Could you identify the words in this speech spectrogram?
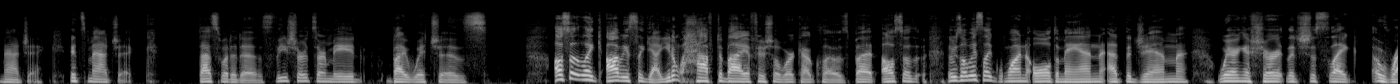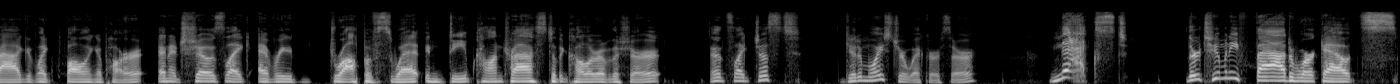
Magic. It's magic. That's what it is. These shirts are made by witches. Also, like, obviously, yeah, you don't have to buy official workout clothes, but also there's always like one old man at the gym wearing a shirt that's just like a rag, like falling apart, and it shows like every drop of sweat in deep contrast to the color of the shirt. It's like, just get a moisture wicker, sir. Next! There are too many fad workouts,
